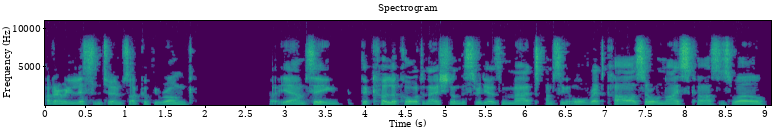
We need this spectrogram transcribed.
I don't really listen to him, so I could be wrong. But yeah, I'm seeing the color coordination on this video is mad. I'm seeing all red cars. They're all nice cars as well. I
